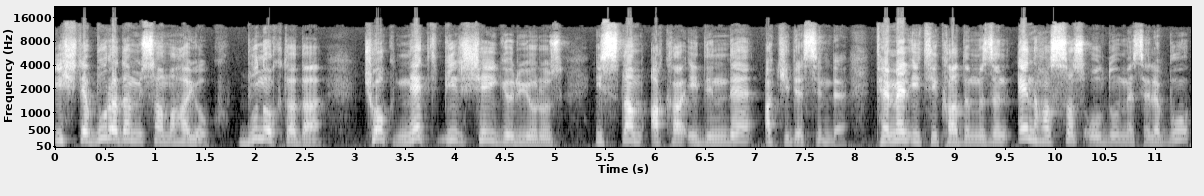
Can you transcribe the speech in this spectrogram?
İşte burada müsamaha yok. Bu noktada çok net bir şey görüyoruz İslam akaidinde akidesinde temel itikadımızın en hassas olduğu mesele bu.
